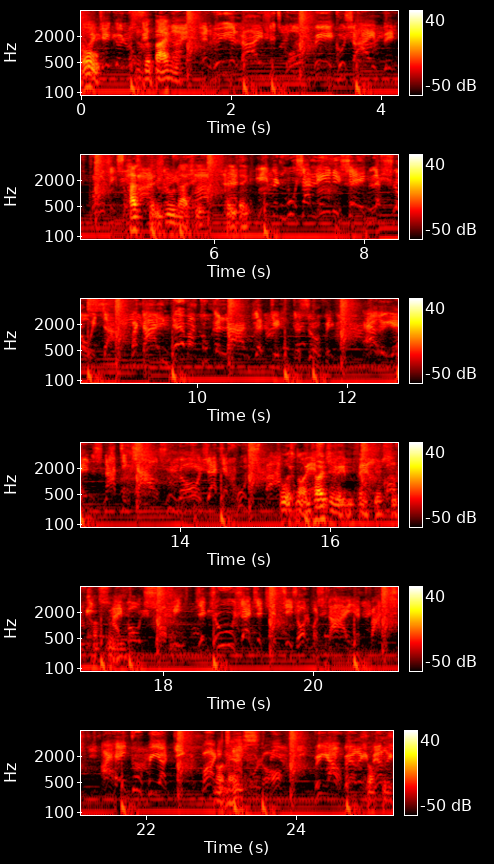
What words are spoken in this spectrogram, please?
Oh, oh, this is a banger. Has pretty good actually, pretty big. What's not in charge of it, you think you're so tough Not nice. Shocking.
